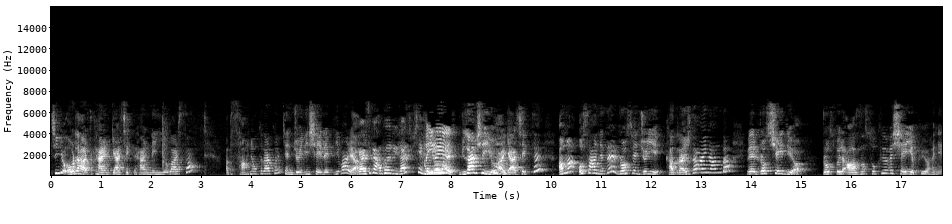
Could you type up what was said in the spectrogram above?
Çünkü orada artık her gerçekte her ne yiyorlarsa abi sahne o kadar komik ki. Yani Joey'nin şey repliği var ya. Gerçekten o kadar iğrenç bir şey mi? Hayır yiyorlar? hayır. Güzel bir şey yiyorlar Hı. gerçekte. Ama o sahnede Ross ve Joey kadrajda aynı anda ve Ross şey diyor. Ross böyle ağzına sokuyor ve şey yapıyor hani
